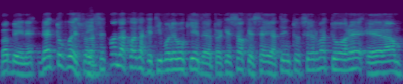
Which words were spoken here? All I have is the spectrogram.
Va bene, detto questo, sì. la seconda cosa che ti volevo chiedere, perché so che sei attento osservatore, era un,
